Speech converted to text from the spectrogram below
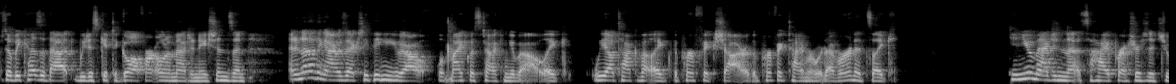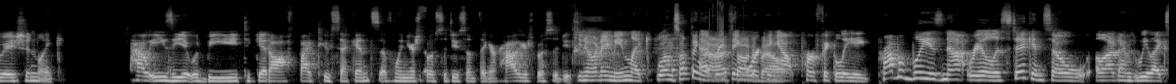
So because of that, we just get to go off our own imaginations. And and another thing I was actually thinking about what Mike was talking about, like we all talk about like the perfect shot or the perfect time or whatever, and it's like, can you imagine that's a high pressure situation? Like how easy it would be to get off by two seconds of when you're supposed to do something or how you're supposed to do. You know what I mean? Like well and something everything working about out perfectly probably is not realistic and so a lot of times we like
